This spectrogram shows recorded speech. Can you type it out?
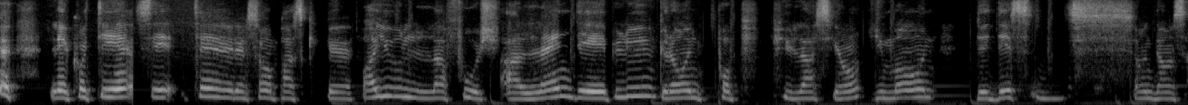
les côtés. C'est intéressant parce que Bayou Lafouche a l'une des plus grandes populations du monde de descendance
